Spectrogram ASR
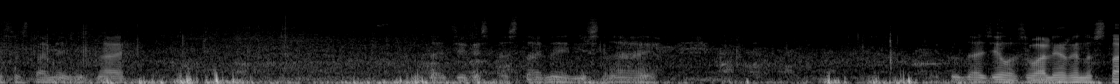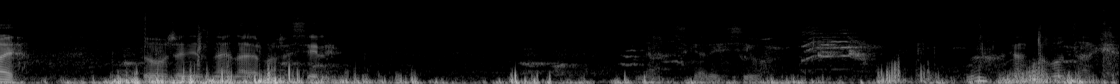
Куда делись остальные, не знаю. Куда делись остальные, не знаю. И куда делась Валерина стая, тоже не знаю, наверное, уже сели. Да, скорее всего. Ну, как бы вот так.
